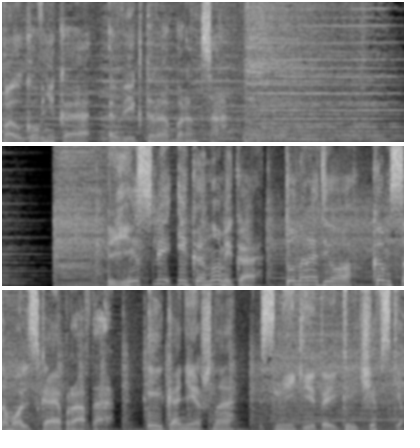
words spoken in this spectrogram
Полковника Виктора Баранца. Если экономика, то на радио «Комсомольская правда». И, конечно, с Никитой Кричевским.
